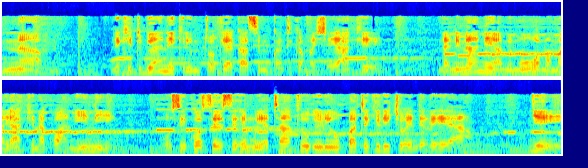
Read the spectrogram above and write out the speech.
Naam, ni kitu gani kilimtokea Kasimu katika maisha yake? Na ni nani amemuua mama yake na kwa nini? Usikose sehemu ya tatu ili upate kilichoendelea. Je,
